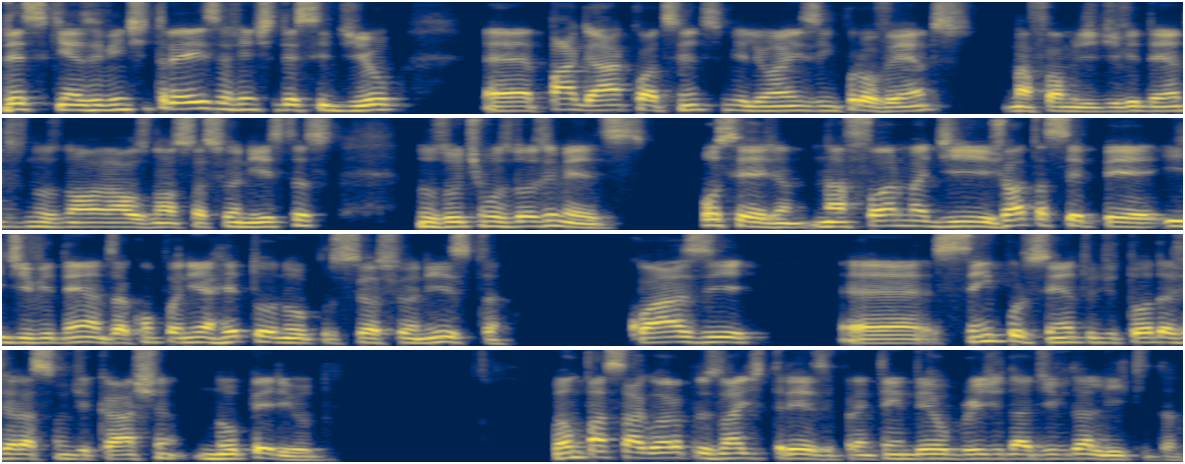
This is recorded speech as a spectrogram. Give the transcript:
Desses 523, a gente decidiu é, pagar 400 milhões em proventos, na forma de dividendos, nos, aos nossos acionistas nos últimos 12 meses. Ou seja, na forma de JCP e dividendos, a companhia retornou para o seu acionista quase é, 100% de toda a geração de caixa no período. Vamos passar agora para o slide 13, para entender o bridge da dívida líquida.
